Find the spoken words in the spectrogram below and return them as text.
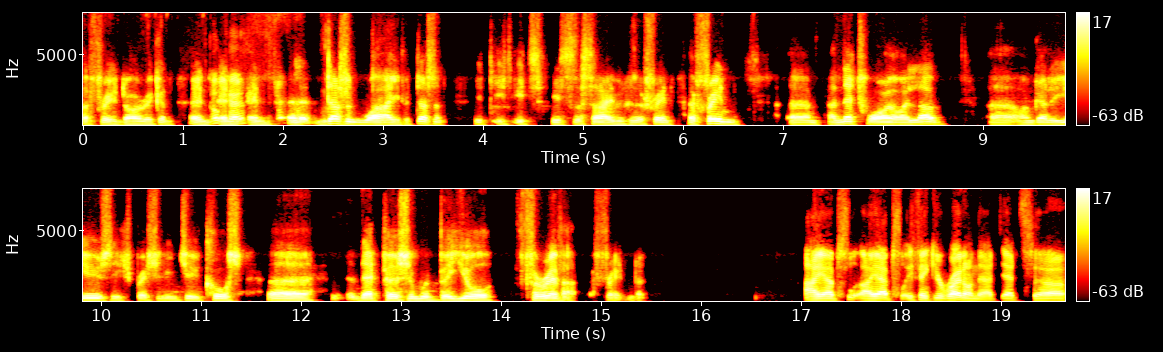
a, friend, I reckon. And, okay. and, and and it doesn't wave. It doesn't. It, it, it's it's the same because a friend, a friend, um, and that's why I love. Uh, I'm going to use the expression in due course. Uh, that person would be your forever friend. I absolutely, I absolutely think you're right on that. That's, uh,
